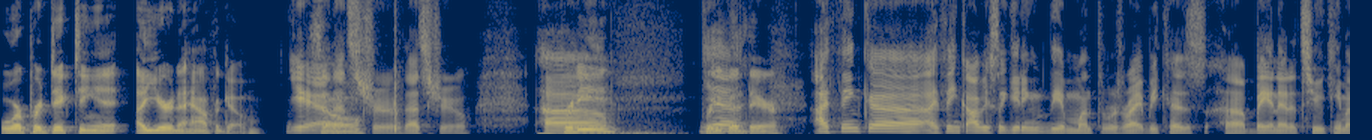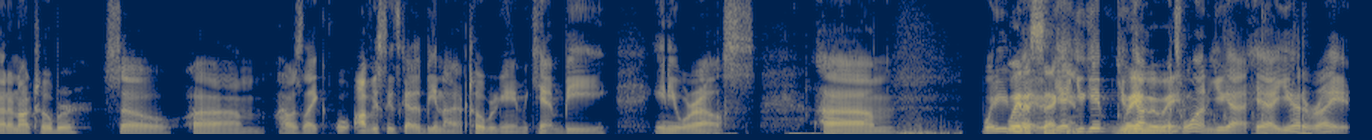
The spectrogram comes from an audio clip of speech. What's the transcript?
we're predicting it a year and a half ago. Yeah, So- that's true. That's true. Pretty Um, pretty yeah. good there. I think uh, I think obviously getting the month was right because uh, Bayonetta 2 came out in October. So um, I was like, oh, obviously it's got to be an October game. It can't be anywhere else. Um, what do you? Wait a Yeah, second. you gave. You Wait, got, wait, wait. one? You got. Yeah, you had it right.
